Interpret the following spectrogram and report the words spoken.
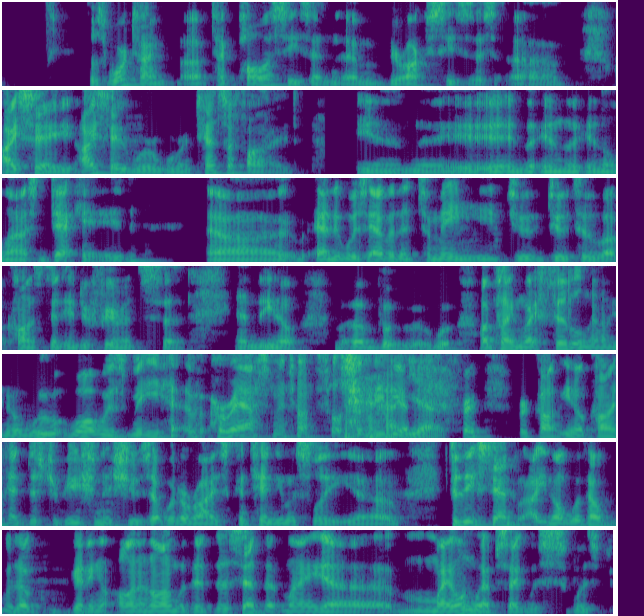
those wartime uh, type policies and um, bureaucracies, uh, I say, I say were, were intensified in in the in the in the last decade, uh, and it was evident to me due, due to uh, constant interference uh, and you know uh, I'm playing my fiddle now you know woe was me harassment on social media yes. for, for you know content distribution issues that would arise continuously uh, to the extent you know without without getting on and on with it the extent that my uh, my own website was was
